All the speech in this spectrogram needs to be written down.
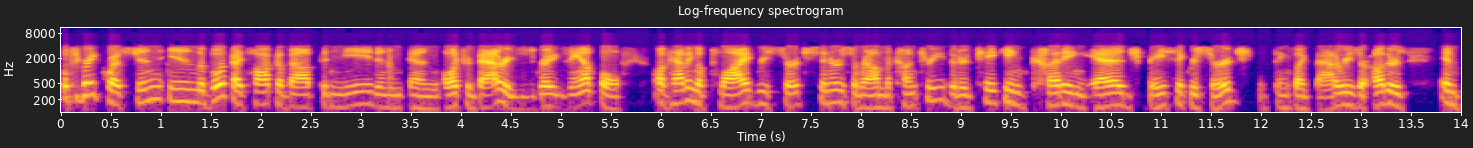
Well, it's a great question. In the book, I talk about the need, and, and electric batteries is a great example of having applied research centers around the country that are taking cutting edge basic research, things like batteries or others, and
